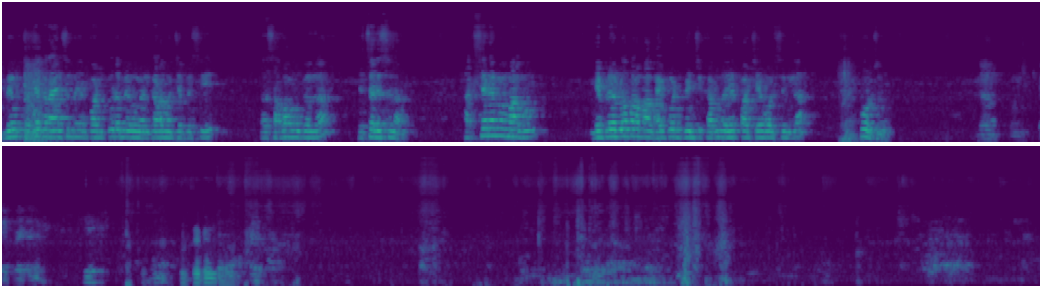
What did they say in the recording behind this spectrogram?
మేము ప్రత్యేక రాయలసీమ ఏర్పాటు కూడా మేము వెనకాడమని చెప్పేసి సభాముఖంగా హెచ్చరిస్తున్నాను తక్షణమే మాకు ఏప్రిల్ లోపల మాకు హైకోర్టు బెంచ్ కర్నూలు ఏర్పాటు చేయవలసిందిగా కోరుతున్నాం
